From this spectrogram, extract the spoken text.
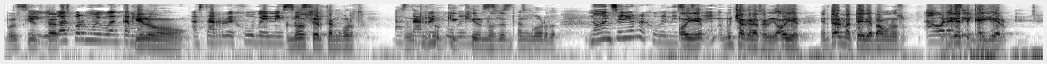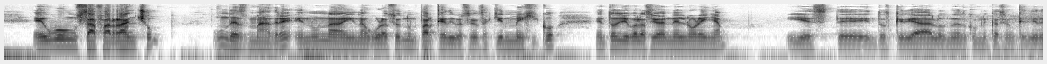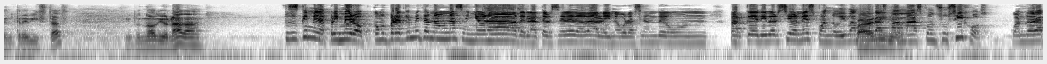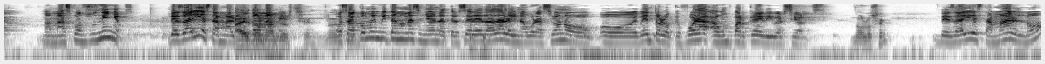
Pues sí, vas por muy buen camino. Quiero. Hasta rejuvenecer. No ser tan gordo. Hasta no quiero no ser tan gordo. No, en serio rejuveneces. Oye, muchas gracias, amigo. Oye, entrar en materia, vámonos. Ahora Fíjate que ayer eh, hubo un zafarrancho, un desmadre en una inauguración de un parque de diversiones aquí en México. Entonces llegó la ciudad en el Noreña y este, entonces quería a los medios de comunicación que diera entrevistas y pues no dio nada. Pues es que mira, primero, como para qué invitan a una señora de la tercera edad a la inauguración de un parque de diversiones cuando iban puras mamás con sus hijos, cuando era mamás con sus niños. Desde ahí está mal, perdóname. o sea, ¿cómo invitan a una señora de la tercera edad a la inauguración o, o evento, lo que fuera, a un parque de diversiones? No lo sé. Desde ahí está mal, ¿no?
